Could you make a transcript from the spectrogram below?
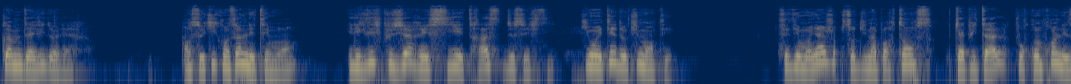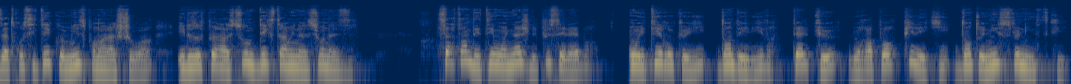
comme David Holler. En ce qui concerne les témoins, il existe plusieurs récits et traces de celles-ci, qui ont été documentés. Ces témoignages sont d'une importance capitale pour comprendre les atrocités commises pendant la Shoah et les opérations d'extermination nazie. Certains des témoignages les plus célèbres ont été recueillis dans des livres tels que le rapport Pilecki d'Anthony Sloninsky,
